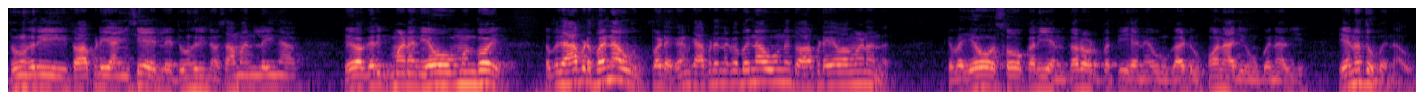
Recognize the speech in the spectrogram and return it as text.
ધુંહરી તો આપણી અહીં છે, એટલે ધુંહરીનો સામાન લઈને આવે. તો એવા ગરીબ માણસને એવો ઉમંગ હોય, તો પછી આપણે બનાવવું જ પડે. કારણ કે આપણે નકર બનાવવું ને તો આપણે એવા માણસ કે ભાઈ એવો શો કરીએ ને કરોડપતિ છે ને એવું ગાડું હોના જેવું બનાવીએ. એ નહોતું બનાવવું.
